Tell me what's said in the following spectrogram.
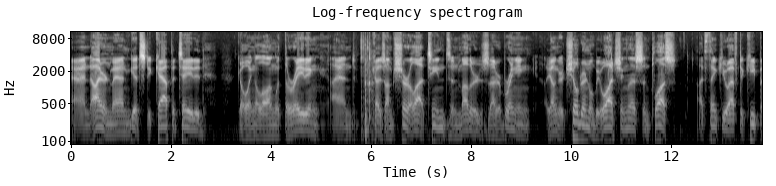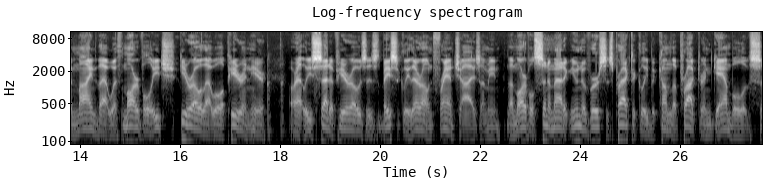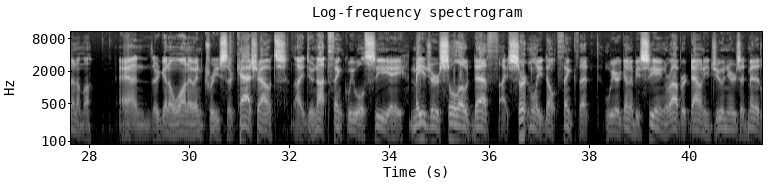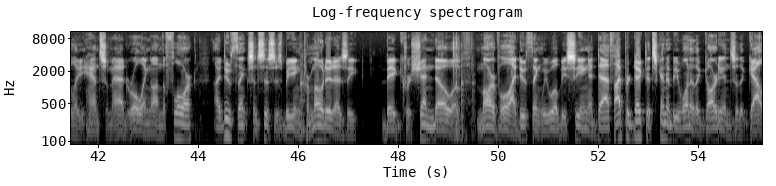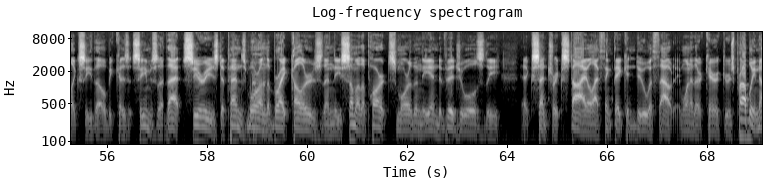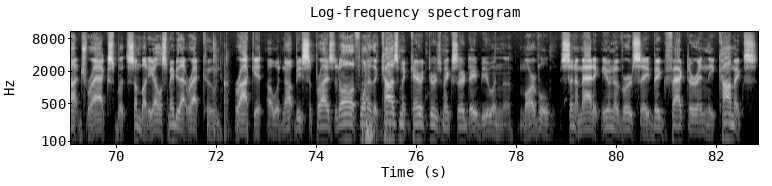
and Iron Man gets decapitated going along with the rating. And because I'm sure a lot of teens and mothers that are bringing younger children will be watching this, and plus, I think you have to keep in mind that with Marvel, each hero that will appear in here, or at least set of heroes, is basically their own franchise. I mean, the Marvel Cinematic Universe has practically become the Procter and Gamble of cinema and they're going to want to increase their cash outs. I do not think we will see a major solo death. I certainly don't think that we're going to be seeing Robert Downey Jr.'s admittedly handsome head rolling on the floor. I do think since this is being promoted as the big crescendo of Marvel, I do think we will be seeing a death. I predict it's going to be one of the Guardians of the Galaxy, though, because it seems that that series depends more on the bright colors than the sum of the parts, more than the individuals, the eccentric style. I think they can do without one of their characters. Probably not Drax, but somebody else. Maybe that raccoon, Rocket. I would not be surprised at all if one of the cosmic characters makes their debut in the Marvel Cinematic Universe. A big factor in the comics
